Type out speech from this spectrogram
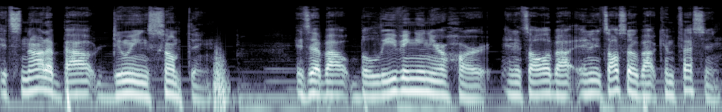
it's not about doing something. It's about believing in your heart, and it's all about, and it's also about confessing.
